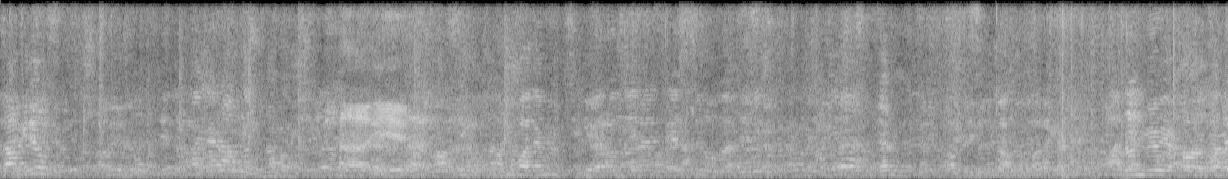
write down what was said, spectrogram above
Adam gidiyor musun? Ha iyi. Dönmüyor yakalanacağını.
